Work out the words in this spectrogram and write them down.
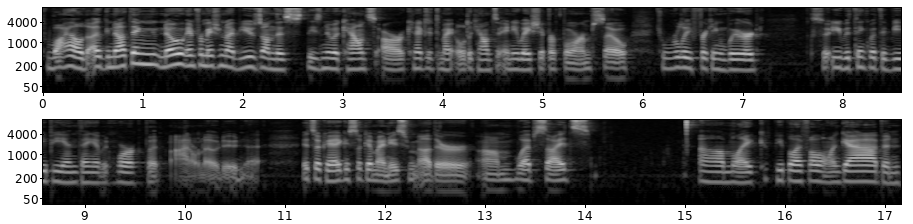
It's wild. Like nothing, no information I've used on this, these new accounts are connected to my old accounts in any way, shape, or form. So it's really freaking weird. So you would think with the VPN thing it would work, but I don't know, dude. It's okay. I can still get my news from other um, websites, um, like people I follow on Gab and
